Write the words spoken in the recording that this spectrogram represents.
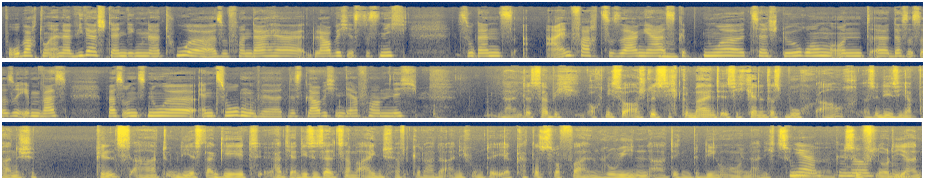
Beobachtung einer widerständigen Natur. Also von daher glaube ich, ist es nicht so ganz einfach zu sagen, ja, mhm. es gibt nur Zerstörung und äh, das ist also eben was, was uns nur entzogen wird. Das glaube ich in der Form nicht. Nein, das habe ich auch nicht so ausschließlich gemeint. Ich kenne das Buch auch, also diese japanische Pilzart, um die es da geht, hat ja diese seltsame Eigenschaft, gerade eigentlich unter eher katastrophalen, ruinenartigen Bedingungen eigentlich zu, ja, äh, genau. zu florieren.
